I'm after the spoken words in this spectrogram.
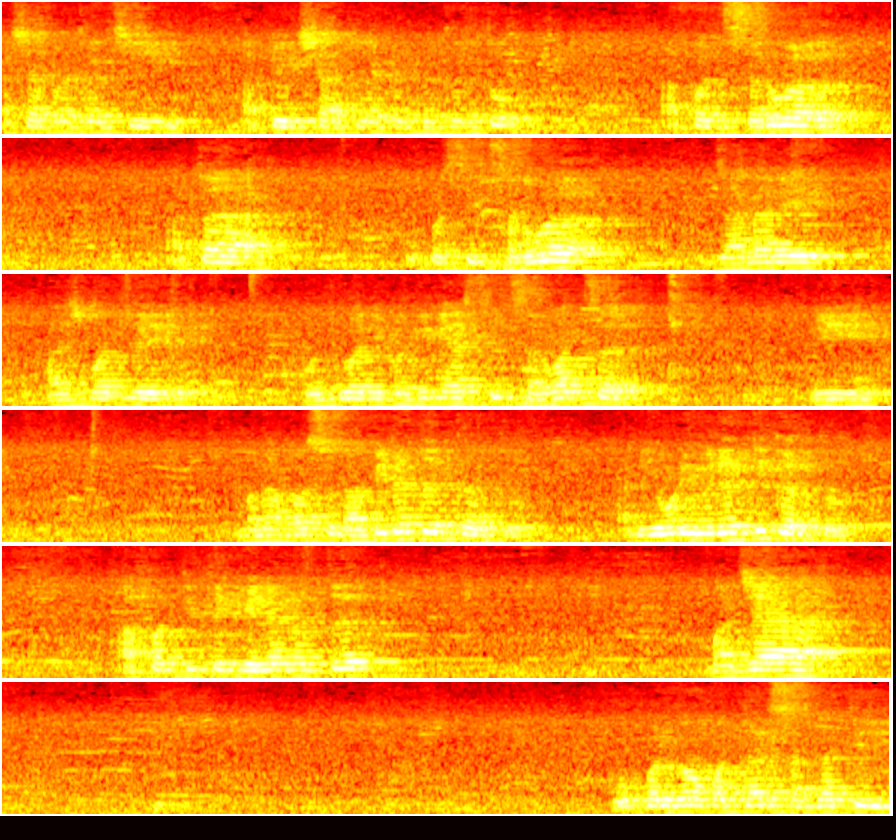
अशा प्रकारची अपेक्षा आपल्याकडनं करतो. आपण सर्व आता उपस्थित सर्व जाणारे भाजपातले बंधू आणि भगिनी असतील सर्वांचं मी मनापासून अभिनंदन करतो आणि एवढी विनंती करतो. आपण तिथे गेल्यानंतर माझ्या कोपरगाव मतदारसंघातील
